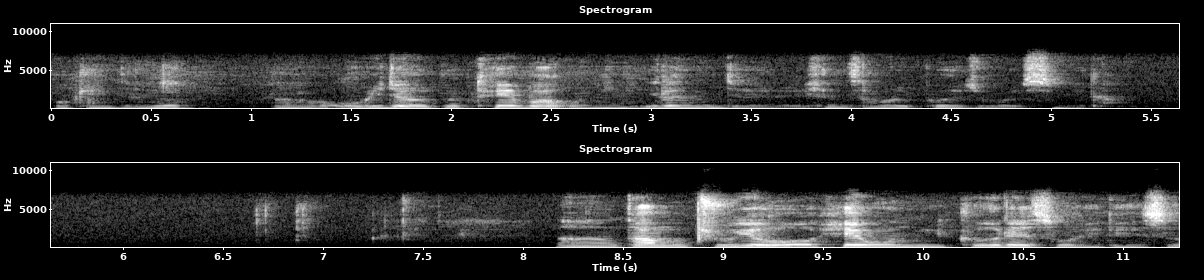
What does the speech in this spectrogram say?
뭐 굉장히 어, 오히려 그 퇴보하고 있는 이런 이제 현상을 보여주고 있습니다. 어, 다음은 주요 해운 거래소에 대해서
